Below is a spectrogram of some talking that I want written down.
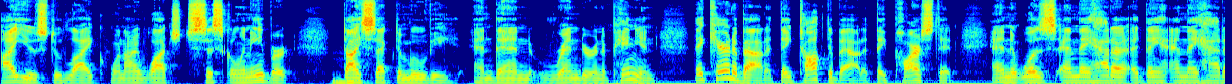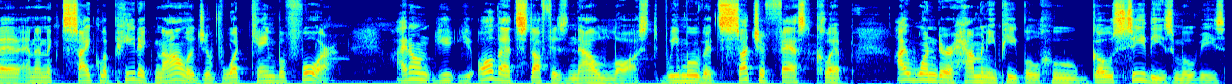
I used to like when I watched Siskel and Ebert dissect a movie and then render an opinion. They cared about it. They talked about it. They parsed it, and it was, and they had a, they, and they had a, an, an encyclopedic knowledge of what came before. I don't, you, you, all that stuff is now lost. We move at such a fast clip I wonder how many people who go see these movies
